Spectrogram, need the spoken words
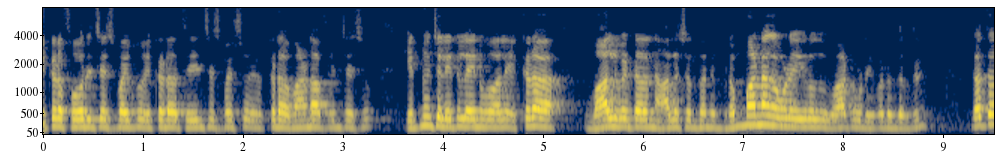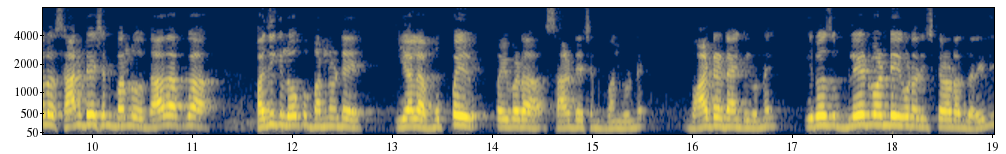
ఇక్కడ ఫోర్ ఇంచెస్ పైపు ఇక్కడ త్రీ ఇంచెస్ పైప్స్ ఇక్కడ వన్ అండ్ హాఫ్ ఇంచెస్ ఎటు నుంచి ఎటు లైన్ పోవాలి ఎక్కడ వాల్ పెట్టాలనే ఆలోచనతో బ్రహ్మాండంగా కూడా ఈరోజు వాటర్ కూడా ఇవ్వడం జరుగుతుంది. గతంలో శానిటేషన్ బండ్లు దాదాపుగా పదికి లోపు బండ్లు ఉండే ఇవాళ ముప్పై పైబడ శానిటేషన్ బండ్లు ఉండే వాటర్ ట్యాంకులు ఉన్నాయి. ఈరోజు బ్లేడ్ బండి కూడా తీసుకురావడం జరిగింది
